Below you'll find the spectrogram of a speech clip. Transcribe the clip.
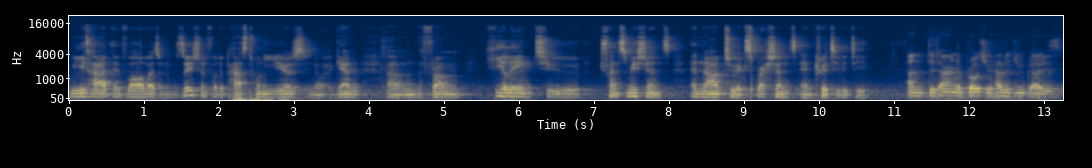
we had evolved as an organization for the past 20 years. You know, again um, from healing to transmissions and now to expressions and creativity. And did Arn approach you? How did you guys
